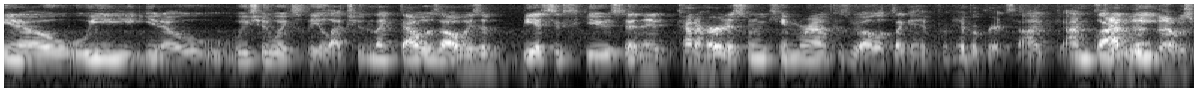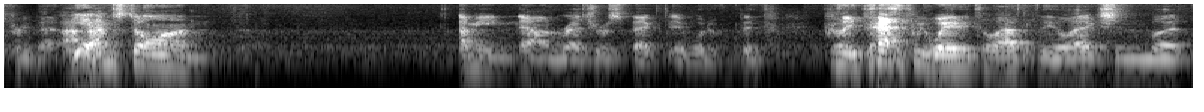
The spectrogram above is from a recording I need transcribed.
you know, we you know we should wait till the election. Like that was always a BS excuse, and it kind of hurt us when we came around because we all looked like hip- hypocrites. I, I'm glad yeah, we. That, that was pretty bad. I, Yeah. I'm still on. I mean, now in retrospect, it would have been really bad if we waited till after the election, but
